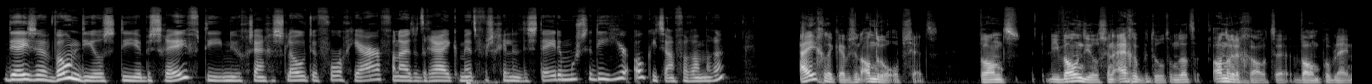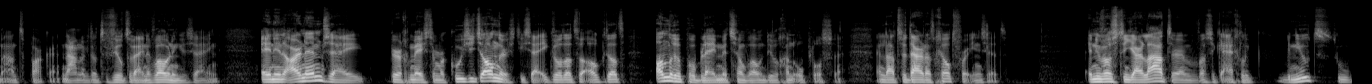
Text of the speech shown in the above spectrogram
Deze woondeals die je beschreef, die nu zijn gesloten vorig jaar vanuit het Rijk met verschillende steden, moesten die hier ook iets aan veranderen? Eigenlijk hebben ze een andere opzet. Want die woondeals zijn eigenlijk bedoeld om dat andere grote woonproblemen aan te pakken. Namelijk dat er veel te weinig woningen zijn. En in Arnhem zei burgemeester Marcouch iets anders. Die zei: Ik wil dat we ook dat andere probleem met zo'n woondeal gaan oplossen. En laten we daar dat geld voor inzetten. En nu was het een jaar later en was ik eigenlijk benieuwd hoe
